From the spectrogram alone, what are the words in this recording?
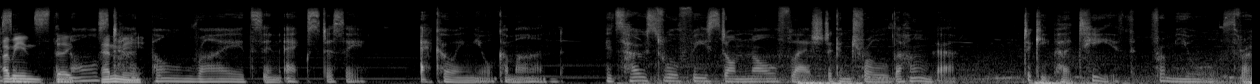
I mean, presence, the Gnoll's enemy. tadpole writhes in ecstasy, echoing your command. Its host will feast on gnoll flesh to control the hunger, to keep her teeth from your throat.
